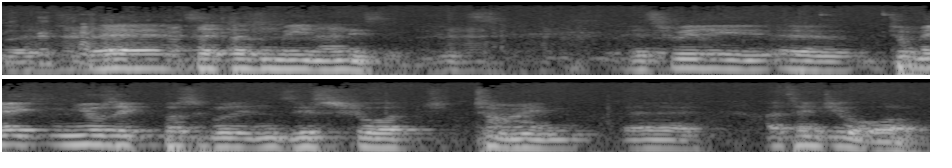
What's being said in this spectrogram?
but that, that doesn't mean anything. It's, it's really uh, to make music possible in this short time uh, I thank you all.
